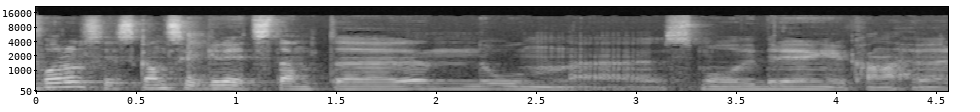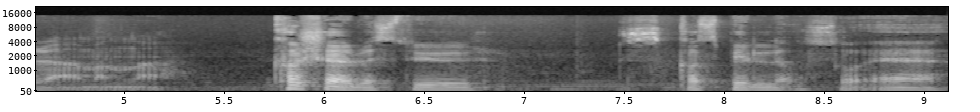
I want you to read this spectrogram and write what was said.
Forholdsvis ganske greit stemt. Noen uh, små vibreringer kan jeg høre, men uh... Hva skjer hvis du skal spille, og så er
